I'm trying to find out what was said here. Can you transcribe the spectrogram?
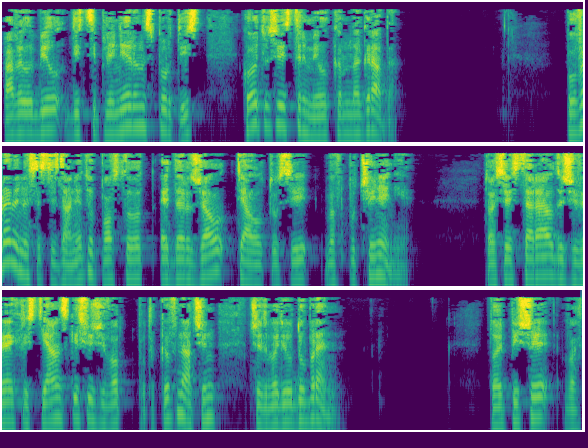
Павел е бил дисциплиниран спортист, който се е стремил към награда. По време на състезанието апостолът е държал тялото си в подчинение. Той се е старал да живее християнски си живот по такъв начин, че да бъде одобрен. Той пише в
